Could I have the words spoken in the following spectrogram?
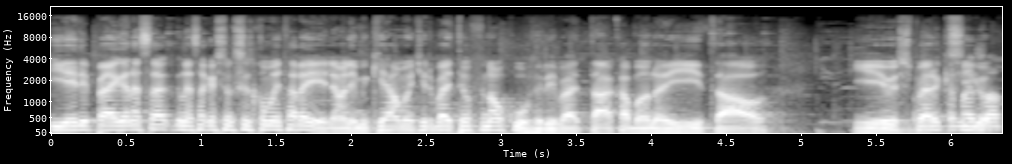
E ele pega nessa, nessa questão que vocês comentaram aí. Ele é um anime que realmente ele vai ter um final curto, ele vai estar acabando aí e tal. E eu espero que siga.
